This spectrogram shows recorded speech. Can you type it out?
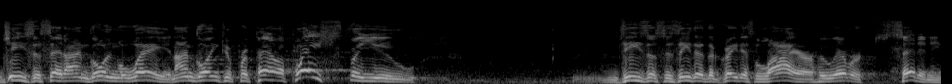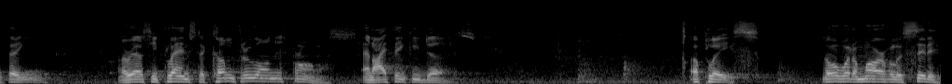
Jesus said, I'm going away and I'm going to prepare a place for you. Jesus is either the greatest liar who ever said anything, or else he plans to come through on his promise. And I think he does. A place. Oh, what a marvelous city.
